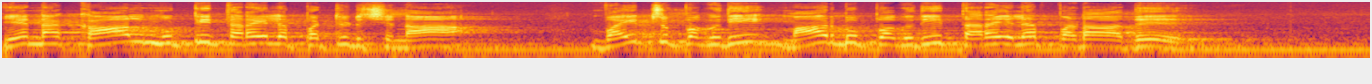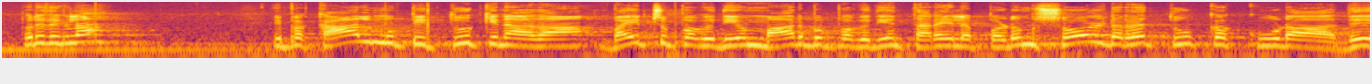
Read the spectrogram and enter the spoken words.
ஏன்னா கால் முட்டி தரையில் பட்டுடுச்சுன்னா வயிற்று பகுதி மார்பு பகுதி தரையில் படாது. புரியுதுங்களா? இப்போ கால் முட்டி தூக்கினாதான் வயிற்று பகுதியும் மார்பு பகுதியும் தரையில் படும். ஷோல்டரை தூக்கக்கூடாது.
